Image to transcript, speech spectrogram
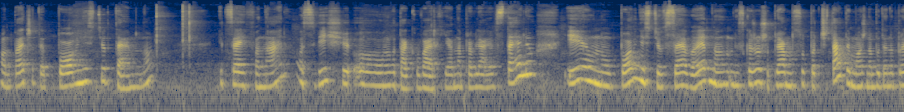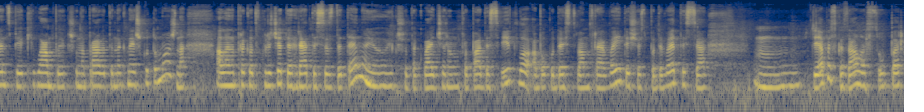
от бачите, повністю темно. І цей фонарь освіщує отак вверх. Я направляю в стелю, і ну, повністю все видно. Не скажу, що прям супер читати можна буде. Ну, в принципі, як і лампу, якщо направити на книжку, то можна. Але, наприклад, включити гратися з дитиною, якщо так вечором пропаде світло, або кудись вам треба вийти, щось подивитися. Я би сказала супер.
